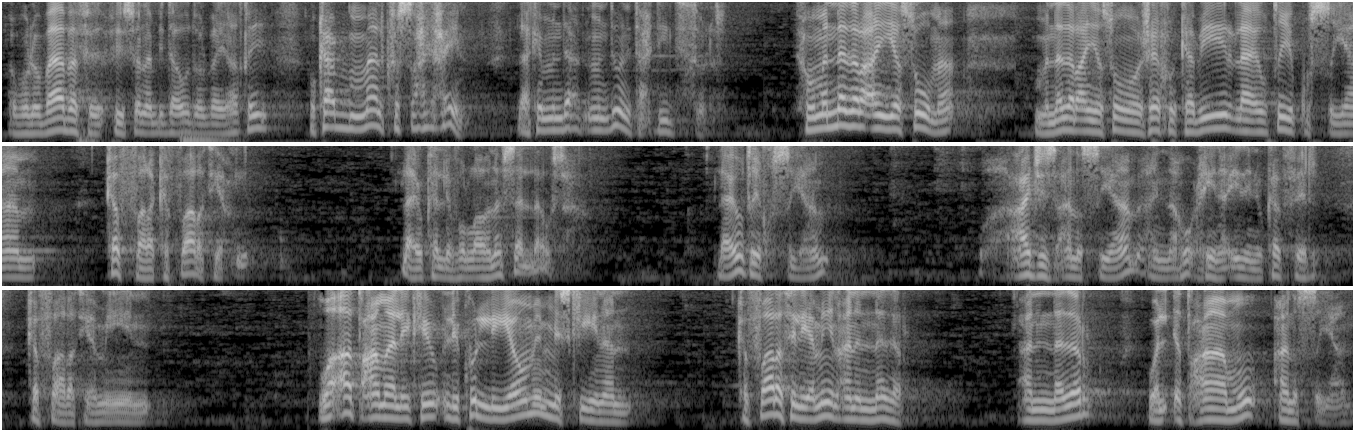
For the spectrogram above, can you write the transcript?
أبو لبابة في سنن أبي داود والبيهقي وكعب بن مالك في الصحيحين. لكن من من دون تحديد الثلث. هو من نذر أن يصوم من نذر أن يصوم وهو شيخ كبير لا يطيق الصيام. كفر كفارة يمين. لا يكلف الله نفسا إلا وسعها. لا يطيق الصيام وعجز عن الصيام فإنه حينئذ يكفر كفارة يمين. وأطعم لكل يوم مسكينا. كفارة اليمين عن النذر عن النذر والإطعام عن الصيام.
